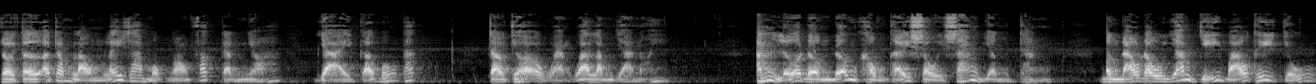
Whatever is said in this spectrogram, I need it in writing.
Rồi từ ở trong lòng lấy ra một ngọn phất cành nhỏ, dài cỡ bốn thất, trao cho Hoàng Hoa Lâm và nói, Ánh lửa đơm đốm không thể sôi sáng dần trăng. Bần đạo đâu dám chỉ bảo thí chủ,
